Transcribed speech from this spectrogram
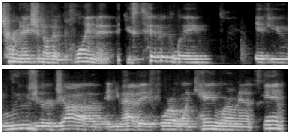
termination of employment because typically, if you lose your job and you have a 401k loan outstanding,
